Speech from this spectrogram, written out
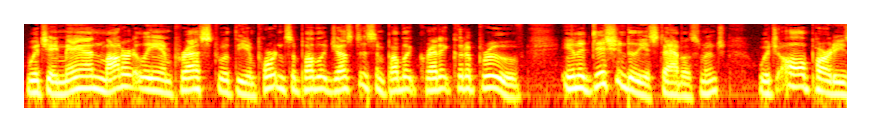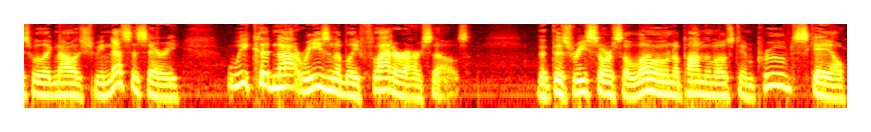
which a man moderately impressed with the importance of public justice and public credit could approve, in addition to the establishment which all parties will acknowledge to be necessary, we could not reasonably flatter ourselves that this resource alone, upon the most improved scale,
